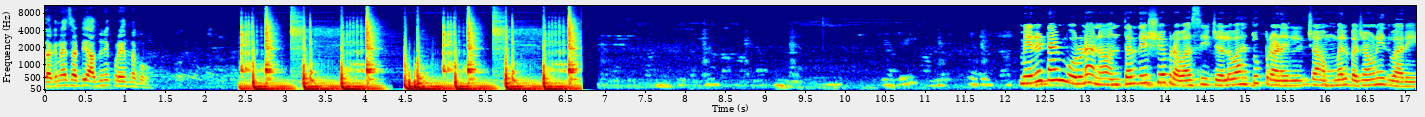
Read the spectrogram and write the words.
जगण्यासाठी अजून एक प्रयत्न करू. मेरेटाईम बोर्डानं अंतर्देशीय प्रवासी जलवाहतूक प्रणालीच्या अंमलबजावणीद्वारे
